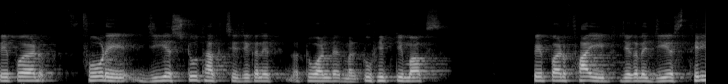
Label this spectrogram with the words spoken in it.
পেপার ফোরে জিএস টু থাকছে, যেখানে টু হান্ড্রেড মানে two fifty marks paper five যেখানে জিএস থ্রি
